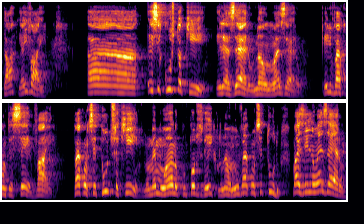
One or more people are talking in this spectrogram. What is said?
tá? E aí vai. Ah, esse custo aqui, ele é zero? Não, não é zero. Ele vai acontecer? Vai. Vai acontecer tudo isso aqui no mesmo ano com todos os veículos? Não, não vai acontecer tudo. Mas ele não é zero.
